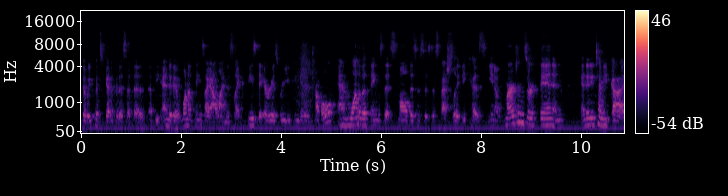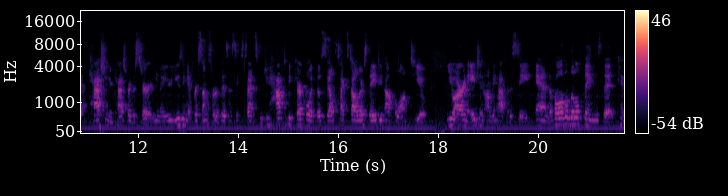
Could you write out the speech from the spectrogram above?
that we put together for this at the at the end of it, one of the things I outlined is like these are the areas where you can get in trouble, and one of the things that small businesses especially because you know margins are thin and and anytime you've got cash in your cash register, you know you're using it for some sort of business expense, but you have to be careful with those sales tax dollars. They do not belong to you. You are an agent on behalf of the state, and of all the little things that can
